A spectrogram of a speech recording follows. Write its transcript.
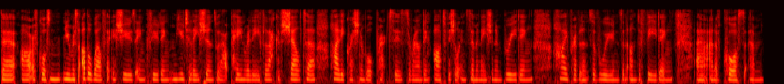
There are, of course, numerous other welfare issues, including mutilations without pain relief, lack of shelter, highly questionable practices surrounding artificial insemination and breeding, high prevalence of wounds and underfeeding, uh, and of course, um,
